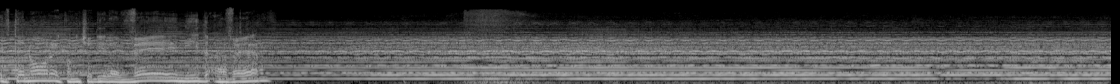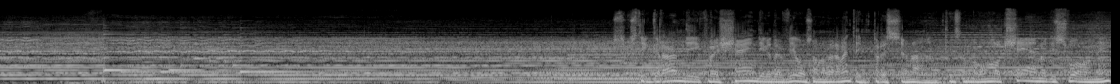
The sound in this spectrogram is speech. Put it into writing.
il tenore comincia a dire venid a ver, crescendi che dal vivo sono veramente impressionanti, sono un oceano di suoni.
